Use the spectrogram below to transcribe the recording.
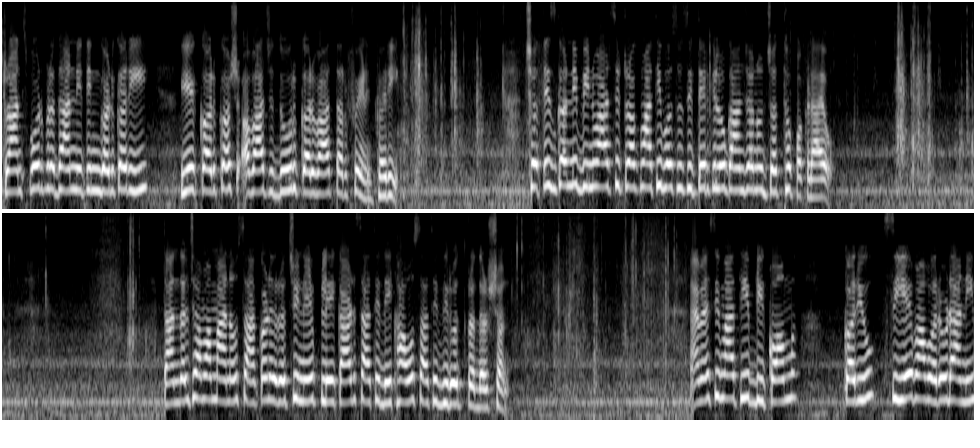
ટ્રાન્સપોર્ટ પ્રધાન નીતિન ગડકરી એ કર્કશ અવાજ દૂર કરવા તરફેણ કરી. છત્તીસગઢની બિનવારસી ટ્રકમાંથી બસો સિત્તેર કિલો ગાંજાનો જથ્થો પકડાયો. તાંદલજામાં માનવ સાંકળ રચીને પ્લેકાર્ડ સાથે દેખાવો સાથે વિરોધ પ્રદર્શન. એમએસસીમાંથી બીકોમ કર્યું. સીએમાં બરોડાની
